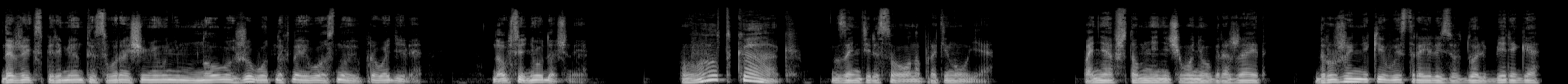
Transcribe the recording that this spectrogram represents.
Даже эксперименты с выращиванием новых животных на его основе проводили. Но все неудачные. «Вот как!» — заинтересованно протянул я. Поняв, что мне ничего не угрожает, дружинники выстроились вдоль берега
